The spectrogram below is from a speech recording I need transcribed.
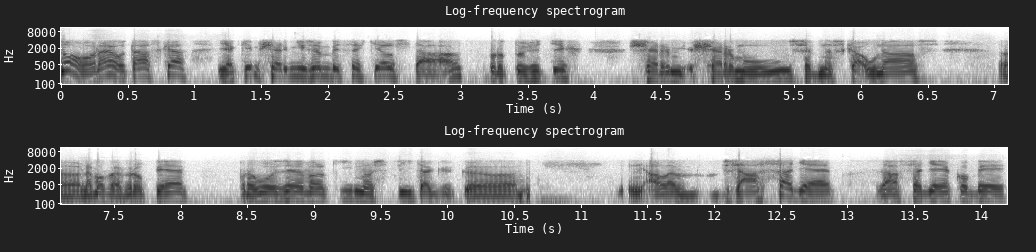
No, ona je otázka, jakým šermířem by se chtěl stát, protože těch šerm, šermů se dneska u nás eh, nebo v Evropě provozuje velké množství, tak eh, ale v zásadě, v zásadě jakoby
